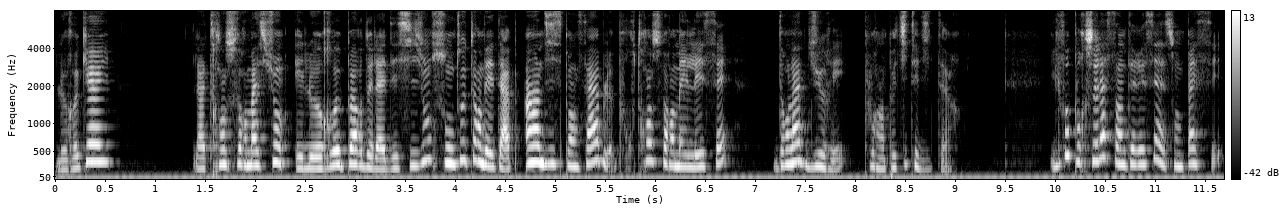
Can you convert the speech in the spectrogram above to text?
Le recueil, la transformation et le report de la décision sont autant d'étapes indispensables pour transformer l'essai dans la durée pour un petit éditeur. Il faut pour cela s'intéresser à son passé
